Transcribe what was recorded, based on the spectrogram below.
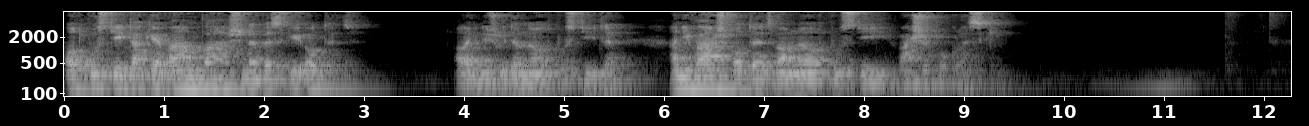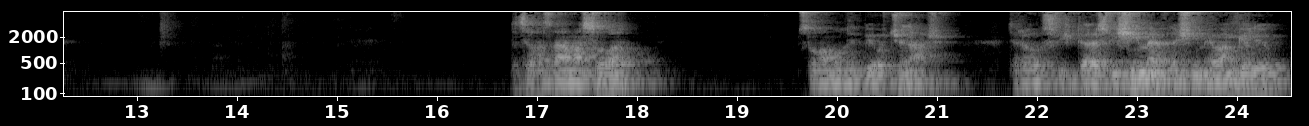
odpustí také vám váš nebeský Otec. Ale když lidem neodpustíte, ani váš Otec vám neodpustí vaše poklesky. Docela známa slova. Slova modlitby Otče náš, které slyšíme v dnešním evangeliu,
